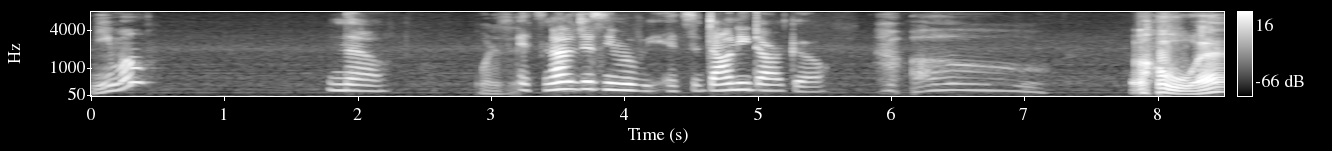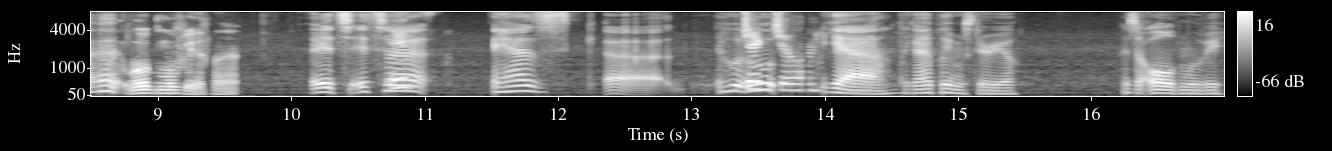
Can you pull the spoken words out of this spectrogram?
Nemo. No. What is it? It's not a Disney movie. It's a Donnie Darko. oh, Oh, what? What movie is that? it's it's a It's it has uh who, Jake who- Gyllenhaal. yeah the guy who played Mysterio. It's an old movie.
